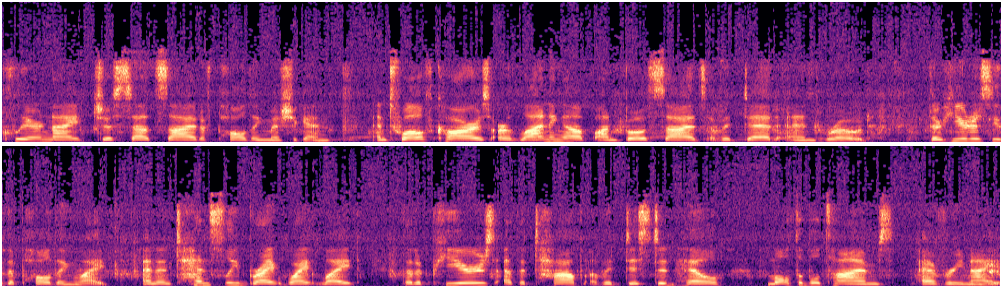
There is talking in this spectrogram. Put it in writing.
clear night just outside of Paulding, Michigan, and 12 cars are lining up on both sides of a dead end road. They're here to see the Paulding light, an intensely bright white light that appears at the top of a distant hill multiple times every night.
